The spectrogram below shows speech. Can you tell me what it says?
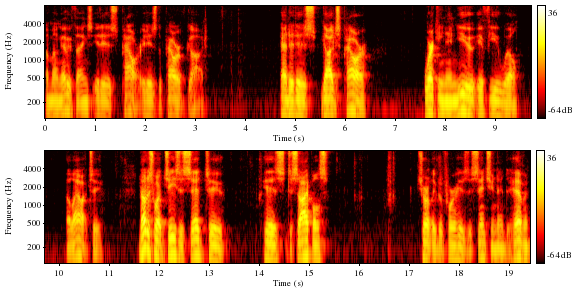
among other things, it is power. It is the power of God. And it is God's power working in you if you will allow it to. Notice what Jesus said to his disciples shortly before his ascension into heaven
